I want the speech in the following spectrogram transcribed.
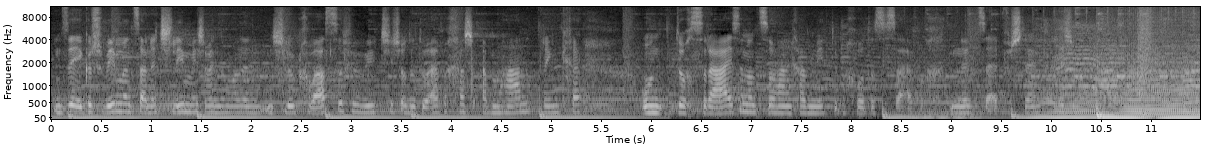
den See schwimmen und es auch nicht schlimm ist, wenn du mal einen Schluck Wasser verwutschst oder du einfach kannst am Hahn trinken und durchs Reisen und so habe ich halt mitbekommen, dass es einfach nicht selbstverständlich ist.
